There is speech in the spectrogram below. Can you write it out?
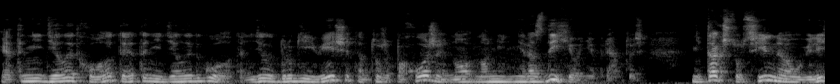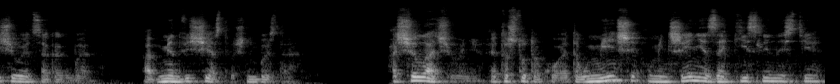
Это не делает холод, это не делает голод. Они делают другие вещи, там тоже похожие, но, но не, не раздыхивание прям. То есть не так, что сильно увеличивается как бы обмен веществ очень быстро. Ощелачивание. Это что такое? Это уменьшение, уменьшение закисленности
